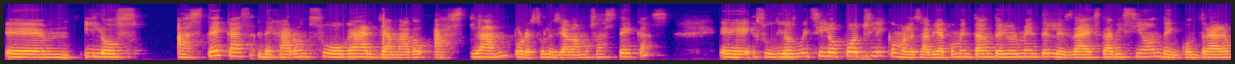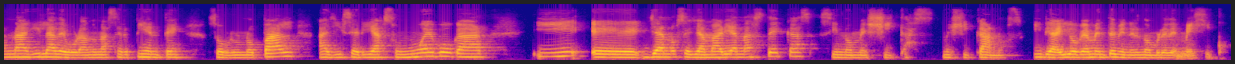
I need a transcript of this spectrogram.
Em, y los aztecas dejaron su hogar llamado Aztlán, por eso les llamamos aztecas. Eh, su dios Huitzilopochtli, como les había comentado anteriormente, les da esta visión de encontrar un águila devorando una serpiente sobre un opal. Allí sería su nuevo hogar y eh, ya no se llamarían aztecas, sino mexicas, mexicanos. Y de ahí obviamente viene el nombre de México.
